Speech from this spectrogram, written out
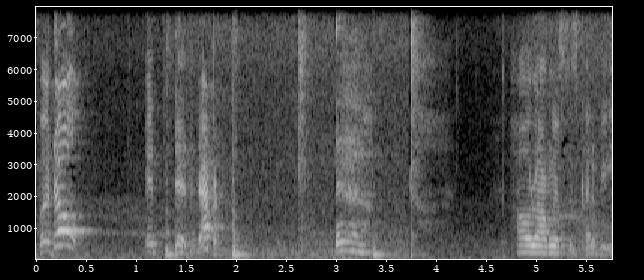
but no, it didn't happen. How long is this gonna be?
